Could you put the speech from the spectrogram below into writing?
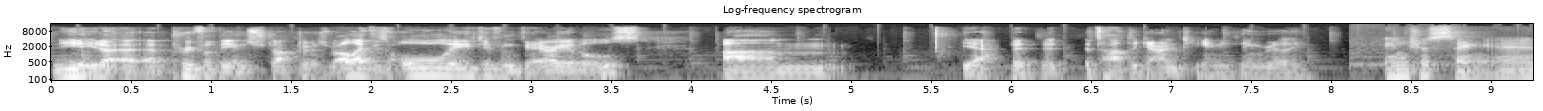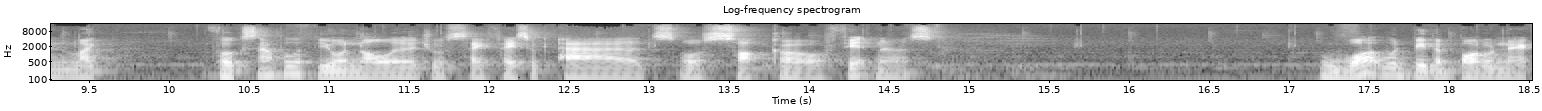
You, you know, a, a proof of the instructor as well. Like there's all these different variables. Um, yeah, but but it's hard to guarantee anything really. Interesting. And like, for example, with your knowledge of say Facebook ads or soccer or fitness, what would be the bottleneck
